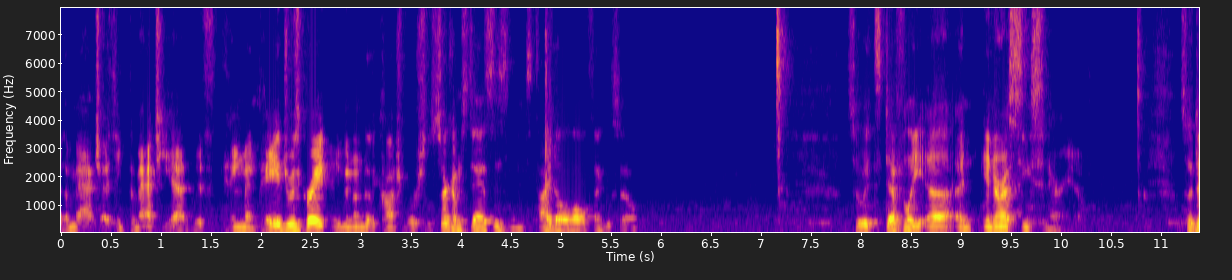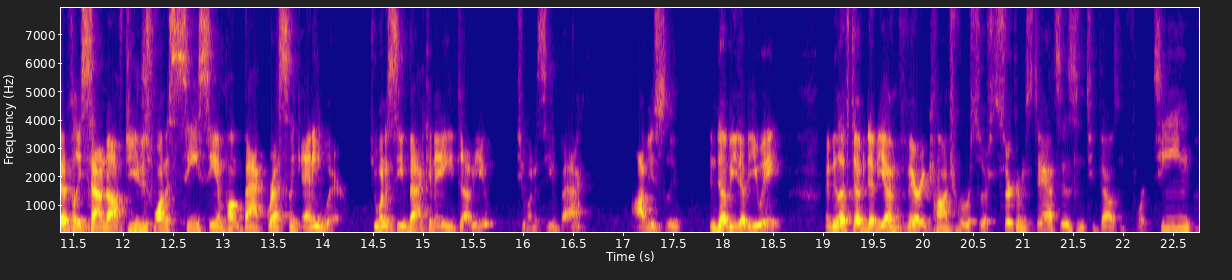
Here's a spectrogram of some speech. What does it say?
the match, I think the match he had with Hangman Page was great, even under the controversial circumstances and his title, all things. So, so it's definitely uh, an interesting scenario. So definitely sound off. Do you just want to see CM Punk back wrestling anywhere? Do you want to see him back in AEW? Do you want to see him back? Obviously in WWE. And he left WWE on very controversial circumstances in 2014.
